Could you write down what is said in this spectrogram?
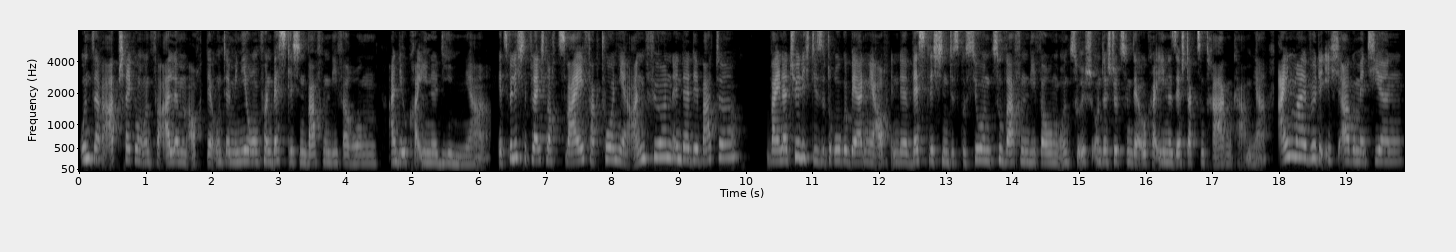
unserer Abschreckung und vor allem auch der Unterminierung von westlichen Waffenlieferungen an die Ukraine dienen, ja. Jetzt will ich vielleicht noch zwei Faktoren hier anführen in der Debatte, weil natürlich diese Drohgebärden ja auch in der westlichen Diskussion zu Waffenlieferungen und zu Unterstützung der Ukraine sehr stark zum Tragen kamen, ja. Einmal würde ich argumentieren,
